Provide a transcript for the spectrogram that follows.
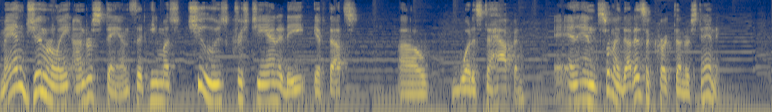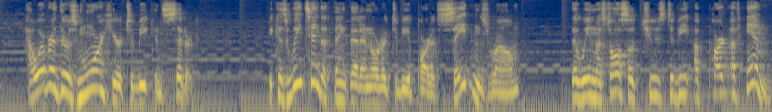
Man generally understands that he must choose Christianity if that's uh, what is to happen. And, and certainly that is a correct understanding. However, there's more here to be considered. Because we tend to think that in order to be a part of Satan's realm, that we must also choose to be a part of him.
